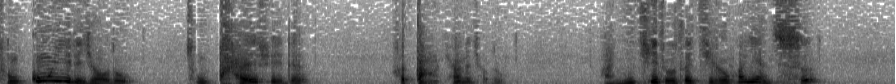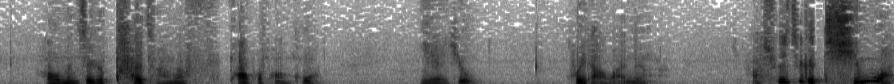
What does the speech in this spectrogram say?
从工艺的角度，从排水的和挡墙的角度，啊，你记住这几个关键词，好，我们这个排土上的滑坡防控啊，也就回答完整了，啊，所以这个题目啊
